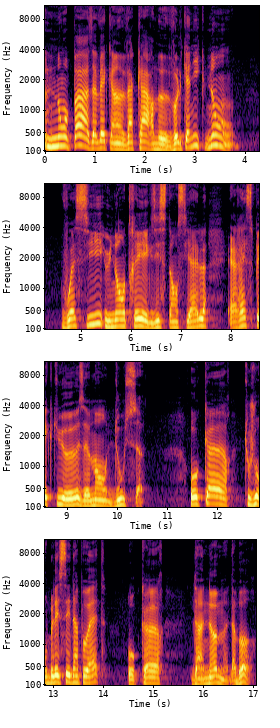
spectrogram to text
non pas avec un vacarme volcanique, non. Voici une entrée existentielle respectueusement douce, au cœur toujours blessé d'un poète, au cœur d'un homme d'abord,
